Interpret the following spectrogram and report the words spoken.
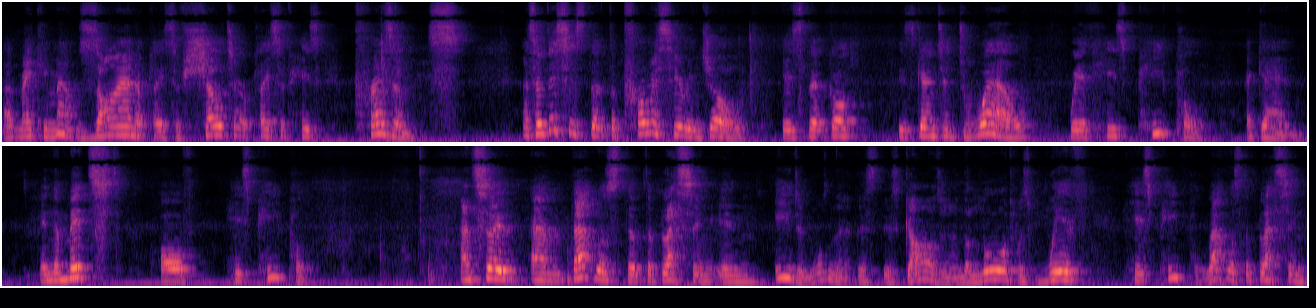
uh, making Mount Zion a place of shelter, a place of his presence. And so, this is the, the promise here in Joel is that God is going to dwell with his people again, in the midst of his people. And so um, that was the, the blessing in Eden, wasn't it? This, this garden, and the Lord was with his people. That was the blessing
